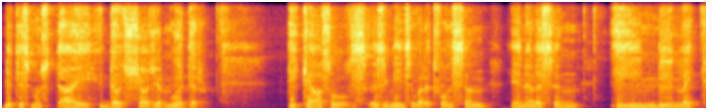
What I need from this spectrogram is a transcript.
Dit is ons die Dodge Charger motor. Die Castles is die mense wat het vir ons syng en hulle syng die Indian Lake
